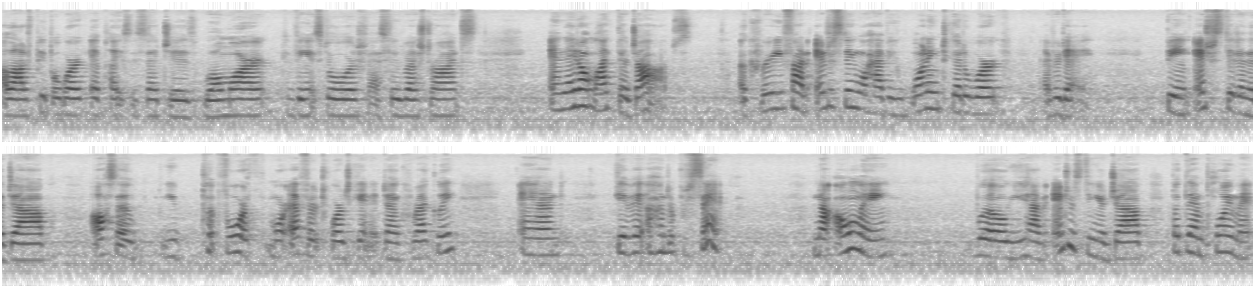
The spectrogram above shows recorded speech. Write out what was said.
A lot of people work at places such as Walmart, convenience stores, fast food restaurants, and they don't like their jobs. A career you find interesting will have you wanting to go to work every day. Being interested in the job, also you put forth more effort towards getting it done correctly and give it 100%. Not only will you have interest in your job, but the employment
